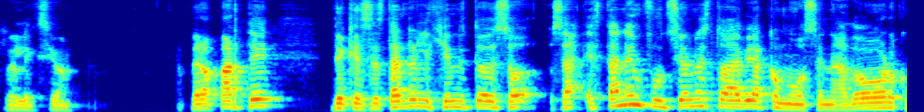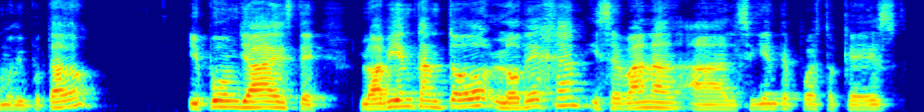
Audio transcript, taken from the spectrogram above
reelección. Pero aparte, de que se están religiendo y todo eso, o sea, están en funciones todavía como senador o como diputado y pum, ya este, lo avientan todo, lo dejan y se van al siguiente puesto que es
